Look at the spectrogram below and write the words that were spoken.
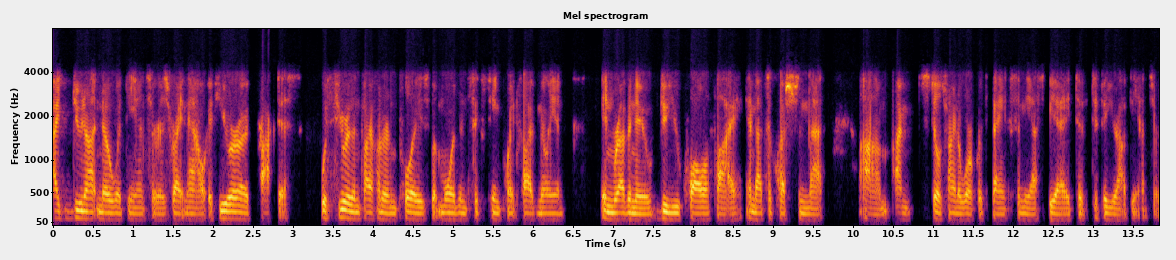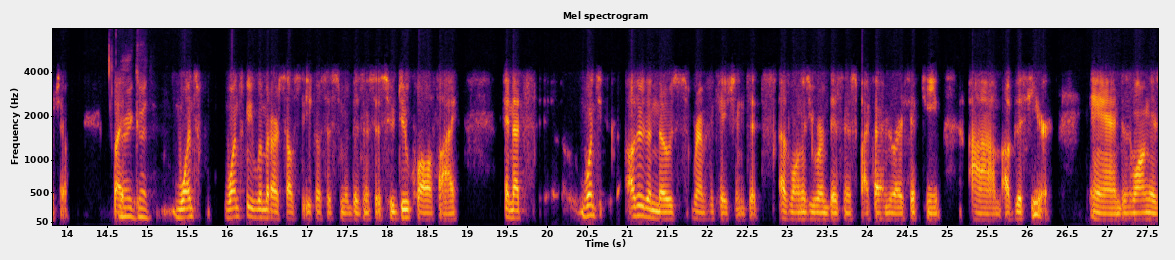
I do not know what the answer is right now. If you are a practice with fewer than 500 employees, but more than 16.5 million in revenue, do you qualify? And that's a question that um, I'm still trying to work with banks and the SBA to, to figure out the answer to. But Very good. Once once we limit ourselves to the ecosystem of businesses who do qualify, and that's once other than those ramifications, it's as long as you were in business by February 15th um, of this year, and as long as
